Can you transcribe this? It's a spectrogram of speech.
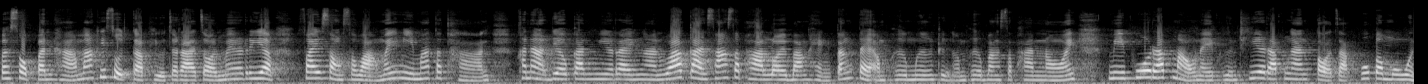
ประสบปัญหามากที่สุดกับผิวจราจรไม่เรียบ ไฟส่องสว่างไม่มีมาตรฐาน ขณะเดียวกันมีรายงานว่าการสร้างสะพานลอยบางแห่งตั้งแต่อำเภอเมืองถึงอำเภอบางสะพานน้อย มีผู้รับเหมาในพื้นที่รับงานต่อจากผู้ประมูล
